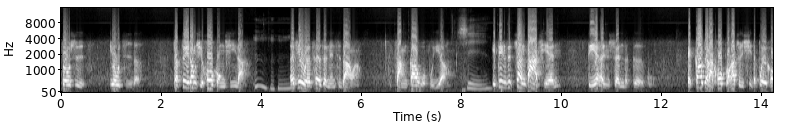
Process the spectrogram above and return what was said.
都是优质的。绝对东西好公司啦，嗯哼哼，而且我的特色你们知道吗？涨高我不要，是，一定是赚大钱、跌很深的个股。哎，高在哪块？把它存细的八块，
